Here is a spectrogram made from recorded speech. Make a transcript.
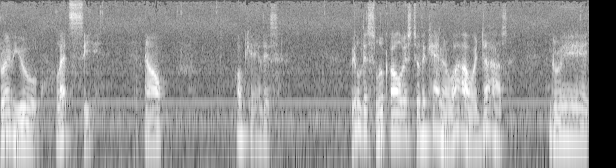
preview. Let's see. Now okay this. Will this look always to the camera? Wow it does. Great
